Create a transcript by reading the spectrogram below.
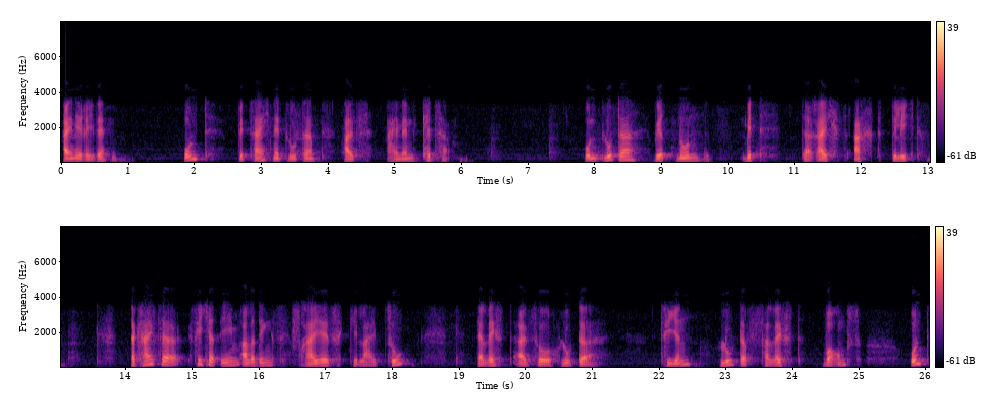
eine Rede und bezeichnet Luther als einen Ketzer. Und Luther wird nun mit der Reichsacht belegt. Der Kaiser sichert ihm allerdings freies Geleit zu. Er lässt also Luther ziehen. Luther verlässt Worms und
